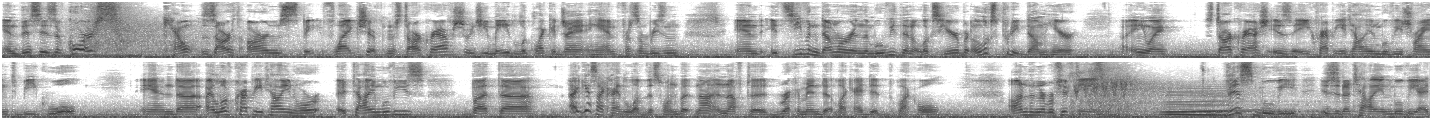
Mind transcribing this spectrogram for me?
And this is, of course, Count Zarth Arn's flagship from Starcrash, which he made look like a giant hand for some reason. And it's even dumber in the movie than it looks here, but it looks pretty dumb here. Uh, anyway, Star Crash is a crappy Italian movie trying to be cool. And uh, I love crappy Italian horror, Italian movies, but uh, I guess I kind of love this one, but not enough to recommend it like I did The Black Hole. On to number 15. This movie is an Italian movie I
